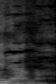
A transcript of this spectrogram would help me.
一点呢。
